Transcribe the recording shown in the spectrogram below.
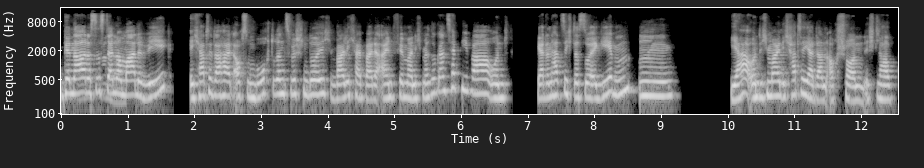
Genau, das ist der normale Weg. Ich hatte da halt auch so einen Bruch drin zwischendurch, weil ich halt bei der einen Firma nicht mehr so ganz happy war und ja, dann hat sich das so ergeben. Mm, ja, und ich meine, ich hatte ja dann auch schon, ich glaube,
